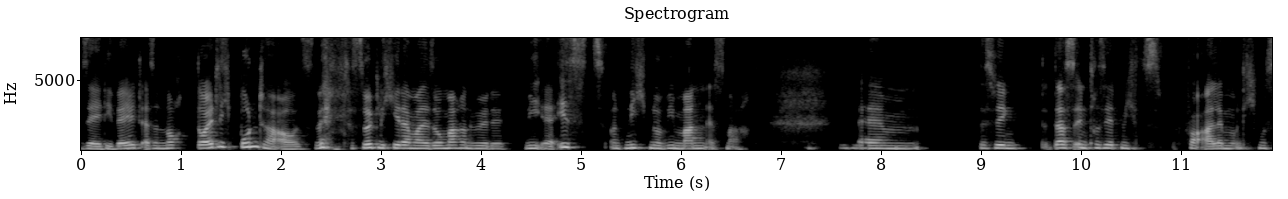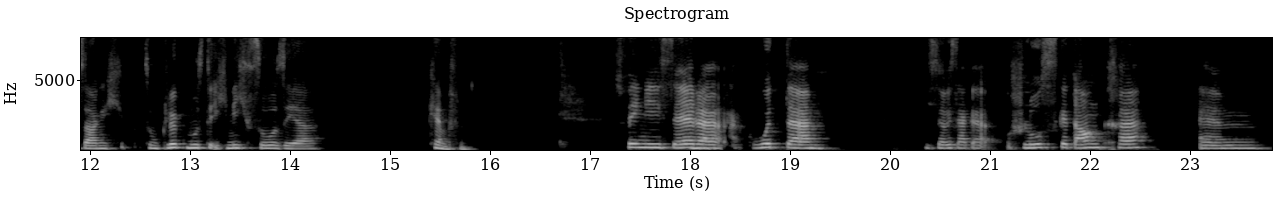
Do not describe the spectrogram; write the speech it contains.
sähe die Welt also noch deutlich bunter aus, wenn das wirklich jeder mal so machen würde, wie er ist und nicht nur wie man es macht. Mhm. Ähm, deswegen, das interessiert mich vor allem. Und ich muss sagen, ich, zum Glück musste ich nicht so sehr kämpfen. Das finde ich sehr mhm. guter, wie soll ich sagen, Schlussgedanke. Ähm,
